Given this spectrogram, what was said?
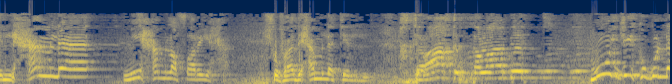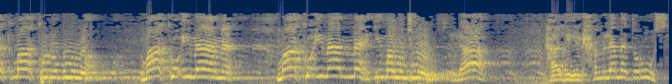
الحملة مي حملة صريحة. شوف هذه حملة اختراق الثوابت. مو يجيك ويقول لك ماكو نبوة ماكو إمامة ماكو إمام مهدي موجود. لا هذه الحملة مدروسة.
